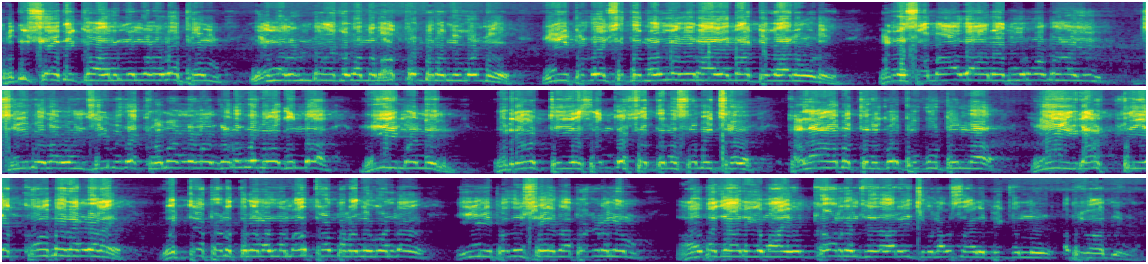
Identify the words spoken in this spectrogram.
പ്രതിഷേധിക്കാനും നിങ്ങളോടൊപ്പം ഞങ്ങൾ ഉണ്ടാകുമെന്ന് മാത്രം പറഞ്ഞുകൊണ്ട് ഈ പ്രദേശത്തെ നല്ലവരായ നാട്ടുകാരോട് വളരെ സമാധാനപൂർവമായി ജീവിതവും ജീവിതക്രമങ്ങളും കടന്നു പോകുന്ന ഈ മണ്ണിൽ രാഷ്ട്രീയ സംഘർഷത്തിന് ശ്രമിച്ച് കലാപത്തിന് കൊപ്പുകൂട്ടുന്ന ഈ രാഷ്ട്രീയ കോപനങ്ങളെ ഒറ്റപ്പെടുത്തണമെന്ന് മാത്രം പറഞ്ഞുകൊണ്ട് ഈ പ്രതിഷേധ പ്രകടനം ഔപചാരികമായി ഉദ്ഘാടനം ചെയ്ത് അറിയിച്ചുകൊണ്ട് അവസാനിപ്പിക്കുന്നു അഭിവാദ്യങ്ങൾ.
